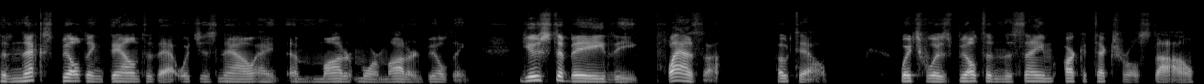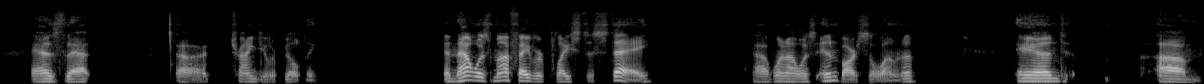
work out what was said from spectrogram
The next building down to that, which is now a, a modern, more modern building, used to be the Plaza Hotel, which was built in the same architectural style as that uh, triangular building. And that was my favorite place to stay uh, when I was in Barcelona. And um,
